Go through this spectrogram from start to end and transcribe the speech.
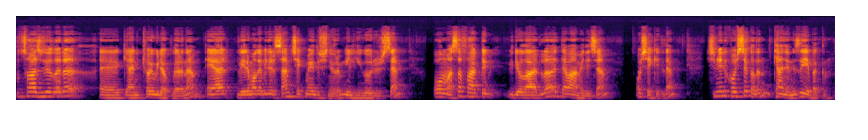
Bu tarz videoları e, yani köy vloglarını eğer verim alabilirsem çekmeyi düşünüyorum ilgi görürsem. Olmazsa farklı videolarla devam edeceğim. O şekilde. Şimdilik hoşçakalın. Kendinize iyi bakın.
